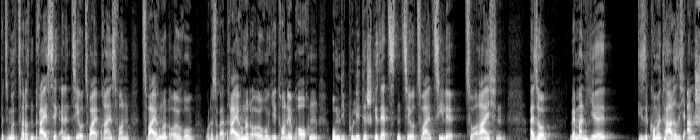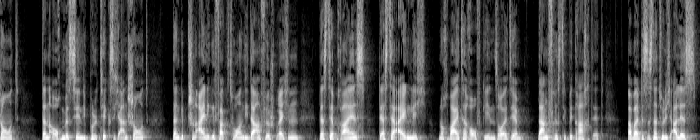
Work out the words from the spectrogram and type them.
bzw. 2030 einen CO2-Preis von 200 Euro oder sogar 300 Euro je Tonne brauchen, um die politisch gesetzten CO2-Ziele zu erreichen. Also, wenn man hier diese Kommentare sich anschaut, dann auch ein bisschen die Politik sich anschaut, dann gibt es schon einige Faktoren, die dafür sprechen, dass der Preis dass der eigentlich noch weiter raufgehen sollte, langfristig betrachtet. Aber das ist natürlich alles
